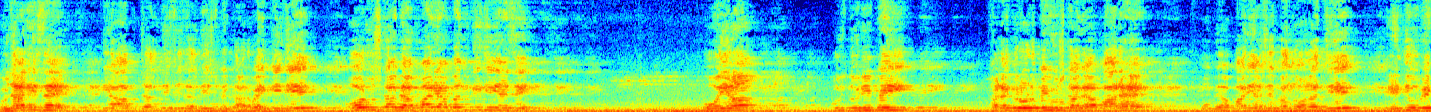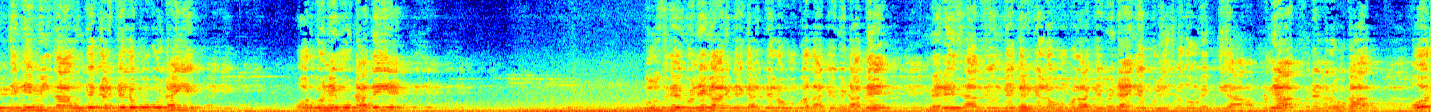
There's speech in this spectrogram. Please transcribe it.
गुजारिश है कि आप जल्दी से जल्दी इस पे कार्रवाई कीजिए और उसका व्यापार यहाँ बंद कीजिए यहाँ से। वो यहाँ कुछ दूरी पे ही, खड़क रोड पे ही उसका व्यापार है। वो व्यापार यहाँ से बंद होना चाहिए। यदि वो व्यक्ति नहीं मिलता, उनके घर के लोगों को उठाइए। और गुने में उठा दीजिए दूसरे गुनेगार के घर के लोगों को लाके बिठा दे। मेरे हिसाब से उनके घर के लोगों को लाके बिठाएँगे। पुलिस में तो व्यक्ति अपने आप सरेंडर होगा। और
